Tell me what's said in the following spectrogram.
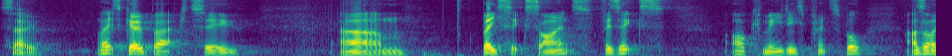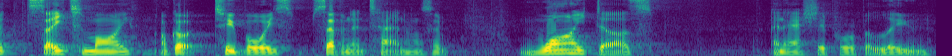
So let's go back to um, basic science, physics, Archimedes principle. As I say to my, I've got two boys, seven and ten, I say, why does an airship or a balloon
